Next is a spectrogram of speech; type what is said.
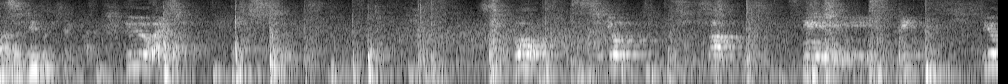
あと10分にしてあげる10秒前5 4 3 2 1終了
